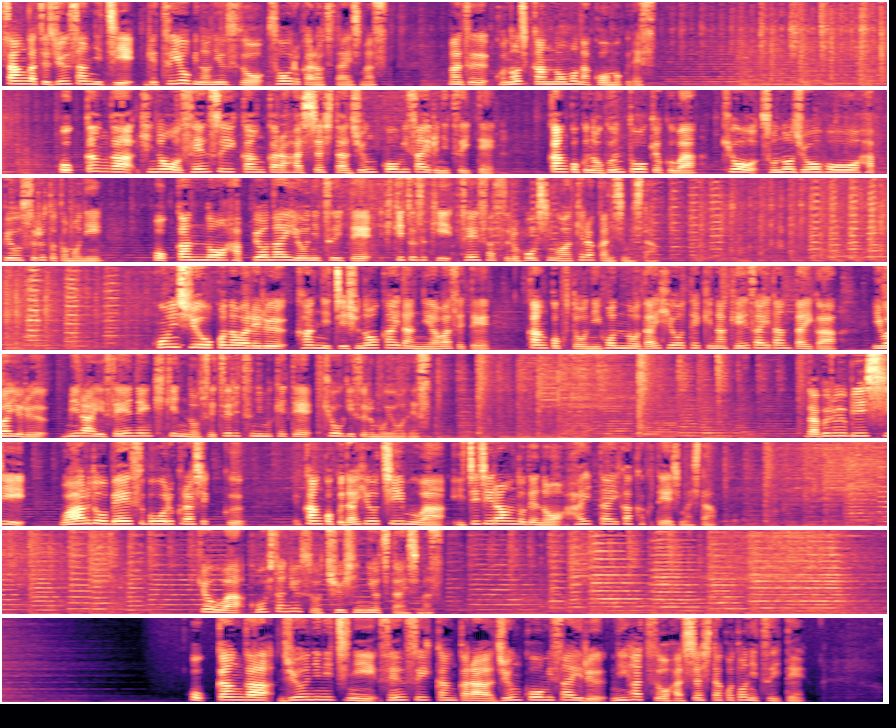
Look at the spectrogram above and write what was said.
3月13日月曜日のニュースをソウルからお伝えします。まずこの時間の主な項目です。北韓が昨日潜水艦から発射した巡航ミサイルについて韓国の軍当局は今日その情報を発表するとともに北韓の発表内容について引き続き精査する方針を明らかにしました。今週行われる韓日首脳会談に合わせて韓国と日本の代表的な経済団体がいわゆる未来青年基金の設立に向けて協議する模様です。WBC ワールド・ベースボール・クラシック韓国代表チームは1次ラウンドでの敗退が確定しました。今日はこうしたニュースを中心にお伝えします。北韓が12日に潜水艦から巡航ミサイル2発を発射したことについて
